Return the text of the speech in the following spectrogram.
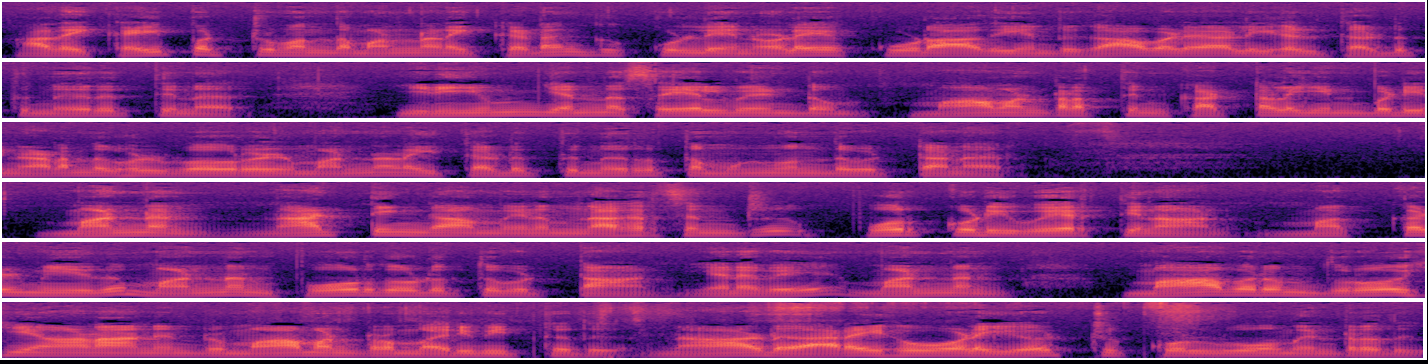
அதை கைப்பற்று வந்த மன்னனை கிடங்குக்குள்ளே நுழையக்கூடாது என்று காவலாளிகள் தடுத்து நிறுத்தினர். இனியும் என்ன செயல் வேண்டும்? மாமன்றத்தின் கட்டளையின்படி நடந்து கொள்பவர்கள் மன்னனை தடுத்து நிறுத்த முன்வந்து விட்டனர் மன்னன் நாட்டிங்காம் எனும் நகர் சென்று போர்க்கொடி உயர்த்தினான். மக்கள் மீது மன்னன் போர் தொடுத்து விட்டான். எனவே மன்னன் மாபெரும் துரோகியானான் என்று மாமன்றம் அறிவித்தது. நாடு அறைகோலை ஏற்றுக்கொள்வோம் என்றது.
